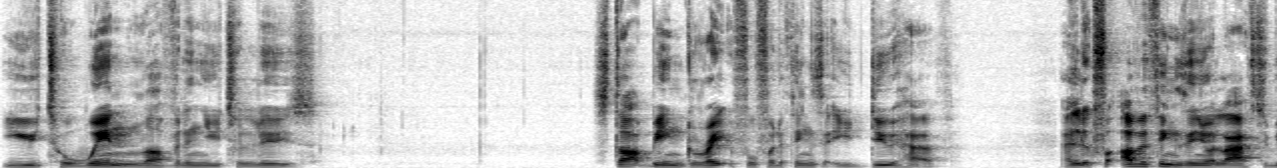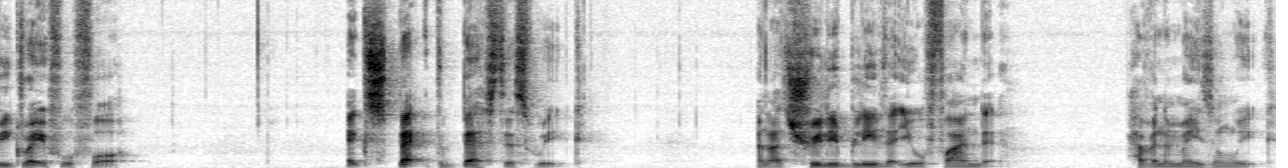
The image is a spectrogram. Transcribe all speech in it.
you to win rather than you to lose. Start being grateful for the things that you do have and look for other things in your life to be grateful for. Expect the best this week, and I truly believe that you'll find it. Have an amazing week.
